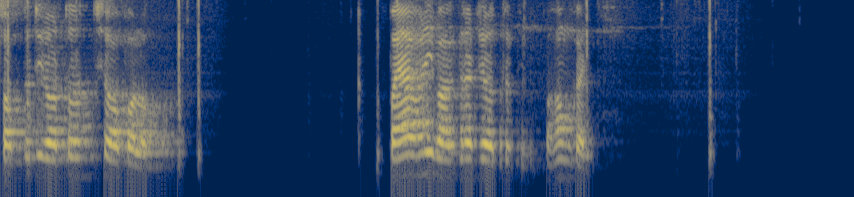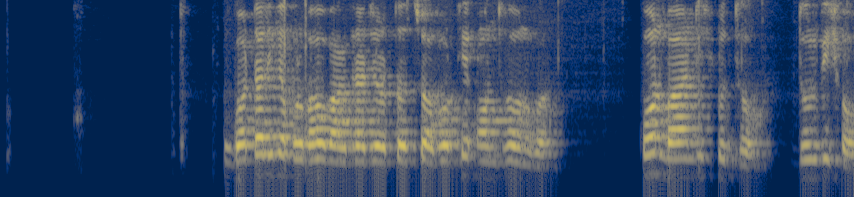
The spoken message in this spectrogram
শব্দটির অর্থ হচ্ছে অপলক। পায়াভারী বাগধারাটির অর্থ কি অহংকারী। গড্ডালিকা প্রবাহ বাগধারাটির অর্থ হচ্ছে অপরকে অন্ধ অনুগণ। কোন বানানটি শুদ্ধ? দুর্বিষহ।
